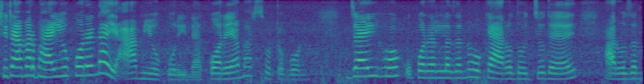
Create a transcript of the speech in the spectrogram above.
সেটা আমার ভাইও করে নাই, আমিও করি না, করে আমার ছোট বোন। যাই হোক উপর আল্লাহ যেন ওকে আরও ধৈর্য দেয় আরও যেন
